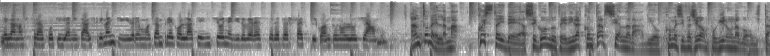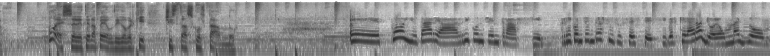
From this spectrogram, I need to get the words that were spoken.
nella nostra quotidianità, altrimenti vivremo sempre con la tensione di dover essere perfetti quanto non lo siamo. Antonella, ma questa idea, secondo te, di raccontarsi alla radio come si faceva un pochino una volta, può essere terapeutico per chi ci sta ascoltando? E può aiutare a riconcentrarsi, riconcentrarsi su se stessi, perché la radio è un mezzo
